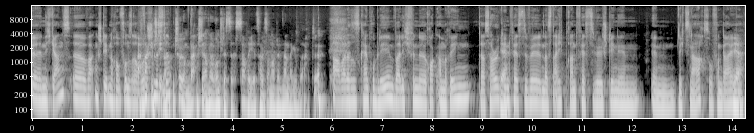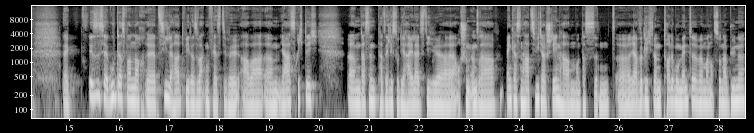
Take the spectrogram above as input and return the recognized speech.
Äh, nicht ganz. Äh, Wacken steht noch auf unserer Ach, Wunschliste. Wacken noch, Entschuldigung, Wacken steht auf der Wunschliste. Sorry, jetzt habe ich es auch noch durcheinander gebracht. Aber das ist kein Problem, weil ich finde, Rock am Ring, das Hurricane ja. Festival und das Deichbrand Festival stehen dem in nichts nach. So von daher ja. äh, ist es ja gut, dass man noch äh, Ziele hat, wie das Wacken-Festival. Aber ähm, ja, ist richtig. Ähm, das sind tatsächlich so die Highlights, die wir auch schon in unserer Enkersen Harz Vita stehen haben. Und das sind äh, ja wirklich dann tolle Momente, wenn man auf so einer Bühne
